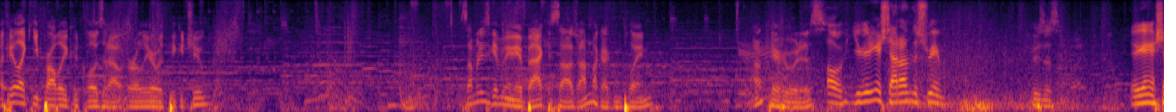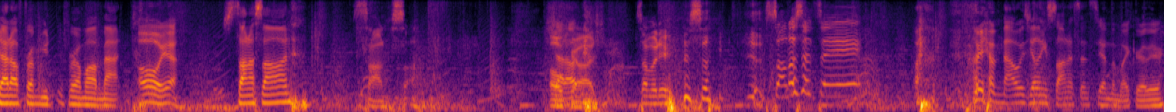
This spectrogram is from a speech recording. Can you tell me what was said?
I feel like he probably could close it out earlier with Pikachu. Somebody's giving me a back massage. I'm not gonna complain. I don't care who it is. Oh, you're getting a shout out on the stream. Who's this? You're getting a shout out from you from uh, Matt. Oh yeah, Sana-san. Sana San. Oh gosh, somebody was like Sana Sensei. oh yeah, Matt was yelling Sana Sensei on the mic earlier.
